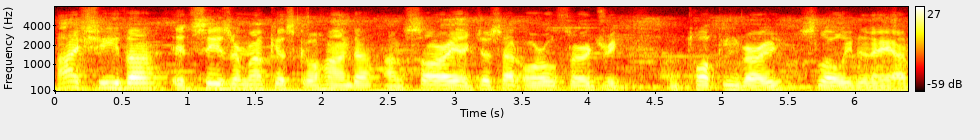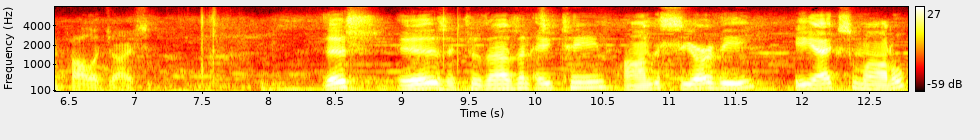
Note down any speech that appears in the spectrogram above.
Hi Shiva, it's Cesar Melkisco Honda. I'm sorry, I just had oral surgery. I'm talking very slowly today, I apologize. This is a 2018 Honda CRV EX model.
